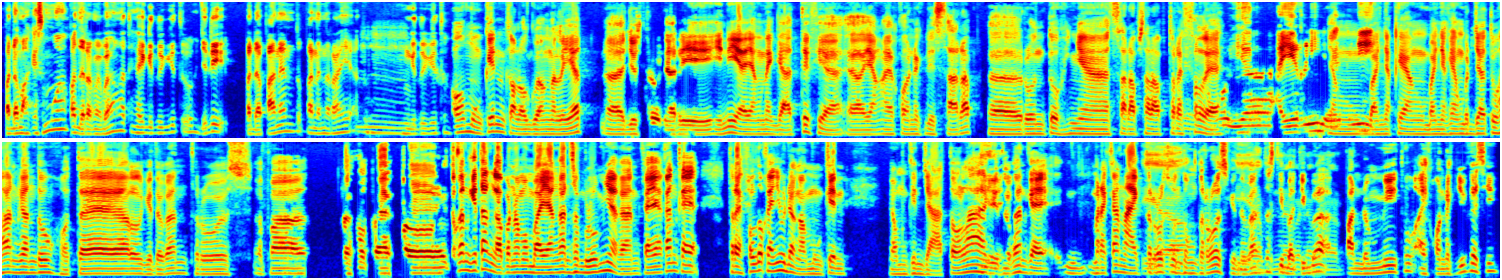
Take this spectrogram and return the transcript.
pada pakai semua, pada rame banget kayak gitu-gitu. Jadi pada panen tuh panen raya tuh Hmm. gitu-gitu. Oh mungkin kalau gua ngelihat eh, justru dari ini ya yang negatif ya, eh, yang ikonik di startup eh, runtuhnya startup-startup travel ya. Oh iya, Airi, yang Airi. banyak yang banyak yang berjatuhan kan tuh hotel gitu kan terus apa travel travel itu kan kita nggak pernah membayangkan sebelumnya kan kayak kan kayak travel tuh kayaknya udah nggak mungkin nggak mungkin jatuh lah Iya. gitu kan kayak mereka naik terus Iya. untung terus gitu Iya, kan terus tiba-tiba pandemi itu ikonik juga sih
